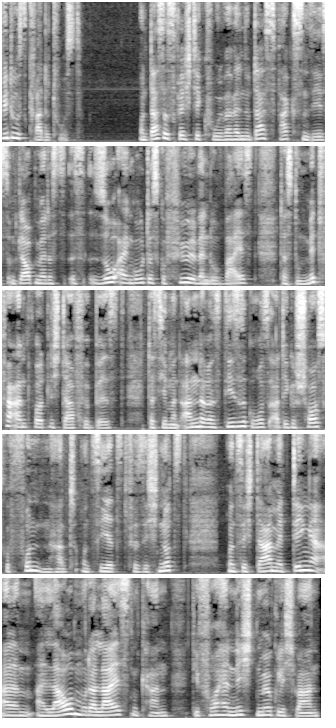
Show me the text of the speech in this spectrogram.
wie du es gerade tust. Und das ist richtig cool, weil wenn du das wachsen siehst, und glaub mir, das ist so ein gutes Gefühl, wenn du weißt, dass du mitverantwortlich dafür bist, dass jemand anderes diese großartige Chance gefunden hat und sie jetzt für sich nutzt und sich damit Dinge ähm, erlauben oder leisten kann, die vorher nicht möglich waren,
